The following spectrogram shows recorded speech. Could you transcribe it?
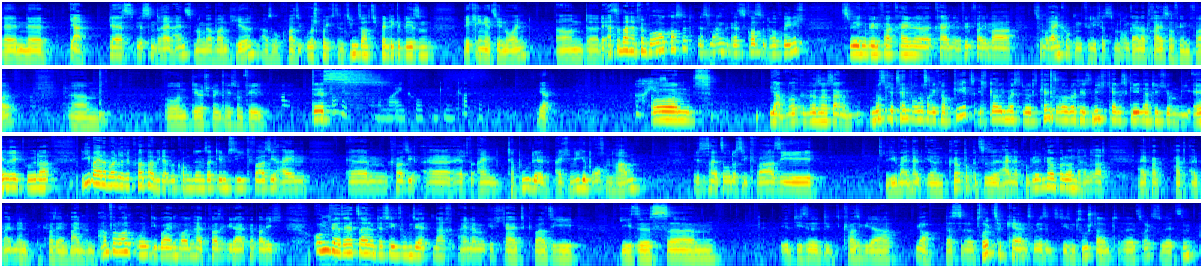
Denn, äh, ja, das ist ein 3 in 1 Manga-Band hier, also quasi ursprünglich sind es 27 Bände gewesen, wir kriegen jetzt hier neun. Und äh, der erste Band hat 5 Euro gekostet, es, es kostet auch wenig, deswegen auf jeden Fall keine, keine auf jeden Fall immer zum Reingucken, finde ich das immer noch ein geiler Preis auf jeden Fall. Ähm, und dementsprechend kann ich es empfehlen. Das... nicht nochmal einkaufen gehen. Kacke. Ja, ist Und ja, wa- was soll ich sagen? Muss ich erzählen, worum es eigentlich noch geht? Ich glaube, die meisten Leute kennen es, aber Leute, die es nicht kennen, es geht natürlich um die Elric-Brüder. Die beiden wollen ihre Körper wiederbekommen, denn seitdem sie quasi ein ähm, quasi äh, ein Tabu der Alchemie gebrochen haben, ist es halt so, dass sie quasi die beiden halt ihren Körper, beziehungsweise einer hat kompletten Körper verloren, der andere hat ein hat ein Bein dann quasi ein Bein und einen Arm verloren und die beiden wollen halt quasi wieder körperlich unversetzt sein und deswegen suchen sie halt nach einer Möglichkeit quasi dieses ähm, diese die, quasi wieder ja das äh, zurückzukehren zumindest in diesem Zustand äh, zurückzusetzen.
